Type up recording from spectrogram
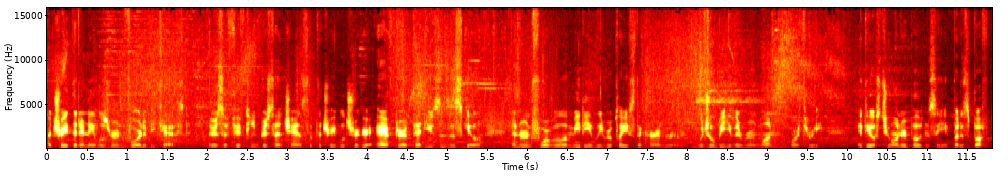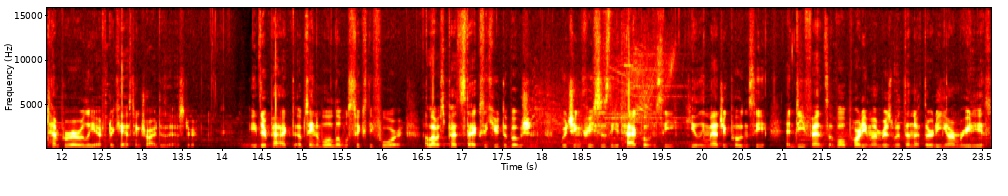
a trait that enables Rune 4 to be cast. There is a 15% chance that the trait will trigger after a pet uses a skill, and Rune 4 will immediately replace the current rune, which will be either Rune 1 or 3. It deals 200 potency, but is buffed temporarily after casting Tri Disaster. Aether Pact, obtainable at level 64, allows pets to execute Devotion, which increases the attack potency, healing magic potency, and defense of all party members within a 30 yalm radius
